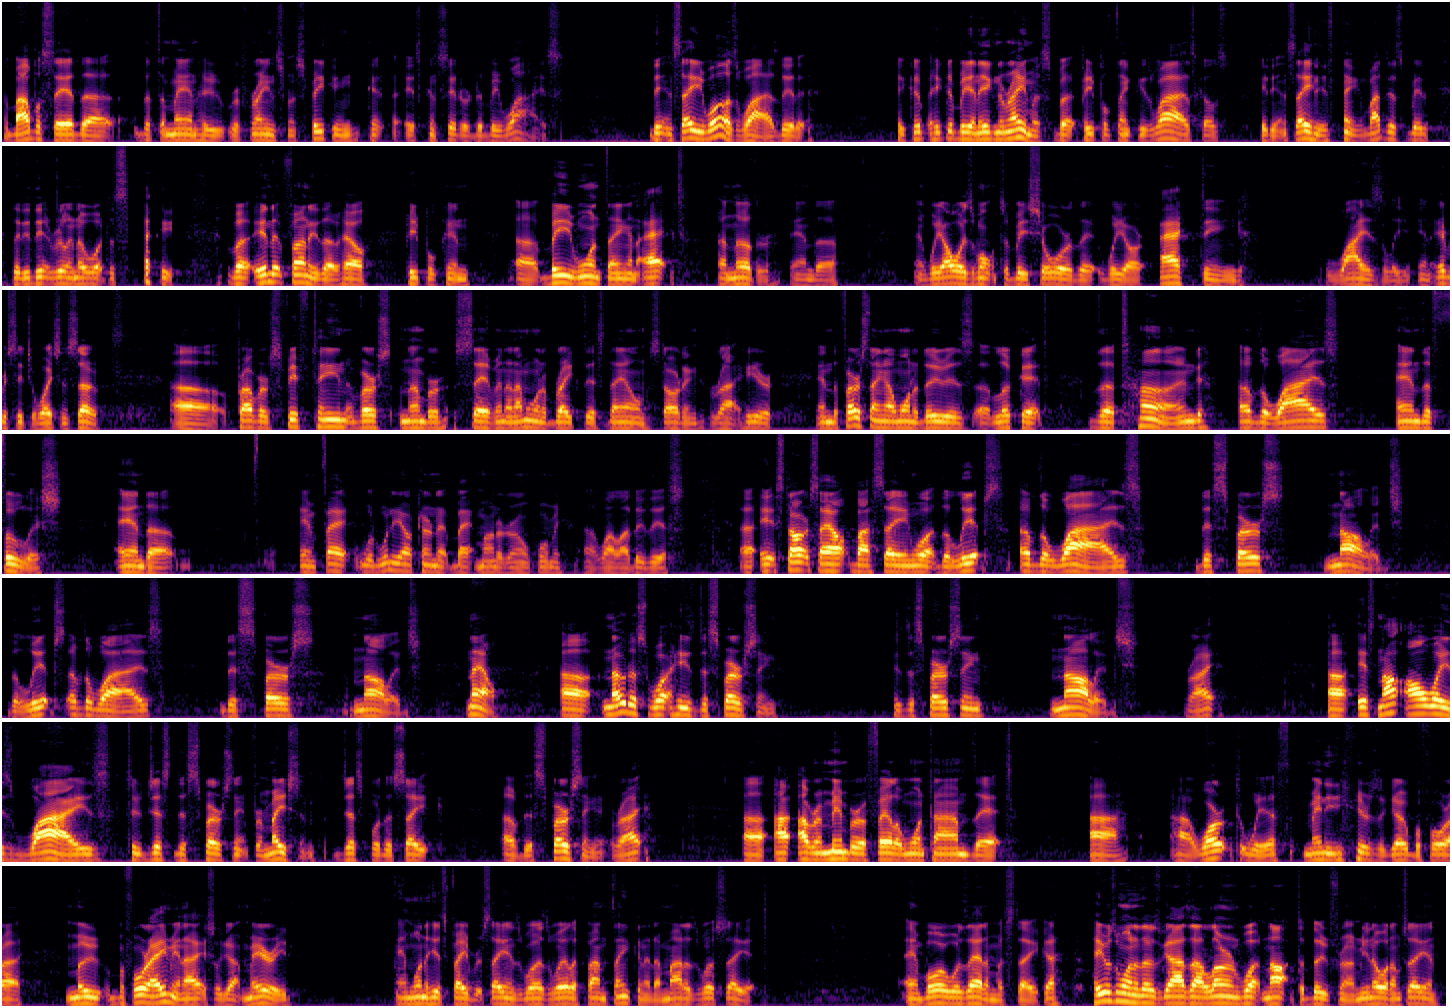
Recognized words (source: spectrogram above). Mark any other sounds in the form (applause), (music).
The Bible said uh, that the man who refrains from speaking is considered to be wise. Didn't say he was wise, did it? He could he could be an ignoramus, but people think he's wise because he didn't say (laughs) anything. It might just be that he didn't really know what to (laughs) say. But isn't it funny though how people can uh, be one thing and act another, and uh, and we always want to be sure that we are acting wisely in every situation. So. Uh, Proverbs 15, verse number 7, and I'm going to break this down starting right here. And the first thing I want to do is uh, look at the tongue of the wise and the foolish. And uh, in fact, would one of y'all turn that back monitor on for me uh, while I do this? Uh, it starts out by saying what? The lips of the wise disperse knowledge. The lips of the wise disperse knowledge. Now, uh, notice what he's dispersing He's dispersing knowledge, right? Uh, it's not always wise to just disperse information just for the sake of dispersing it, right? Uh, I, I, remember a fellow one time that I, I worked with many (laughs) years ago before I moved, before Amy and I actually got married. And one of his favorite sayings was, Well, if I'm thinking it, I might as well say it. And boy, was that a mistake. I, he was one of those guys I learned what not to do from. You know what I'm saying?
